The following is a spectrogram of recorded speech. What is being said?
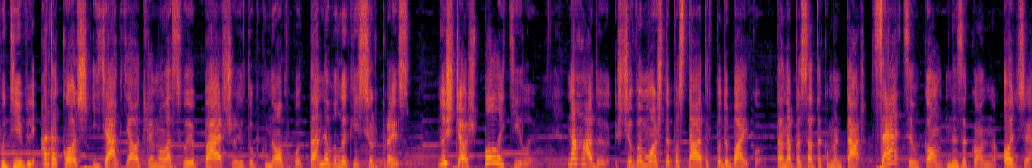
будівлі, а також як я отримала свою першу ютуб кнопку та невеликий сюрприз. Ну що ж, полетіли. Нагадую, що ви можете поставити вподобайку та написати коментар. Це цілком незаконно. Отже,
